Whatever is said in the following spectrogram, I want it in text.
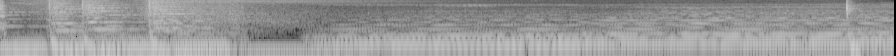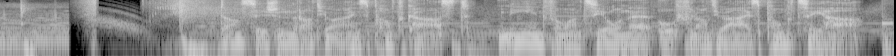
Das ist ein Radio 1 Podcast. Mehr Informationen auf radio1.ch.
